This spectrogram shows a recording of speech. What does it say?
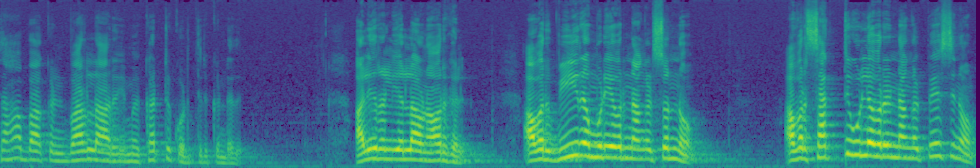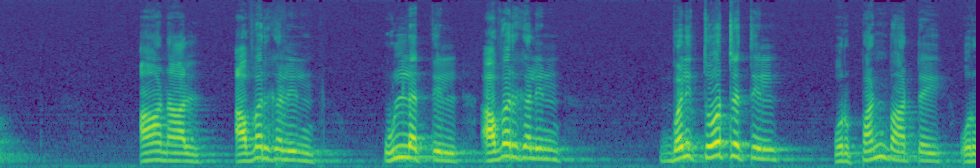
சஹாபாக்களின் வரலாறு எமக்கு கற்றுக் கொடுத்திருக்கின்றது. அலிர் அலி அல்லாஹ் அவர்கள் அவர் வீரமுடையவர் நாங்கள் சொன்னோம். அவர் சக்தி உள்ளவர் நாங்கள் பேசினோம். ஆனால் அவர்களின் உள்ளத்தில் அவர்களின் வழித்தோற்றத்தில் ஒரு பண்பாட்டை ஒரு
